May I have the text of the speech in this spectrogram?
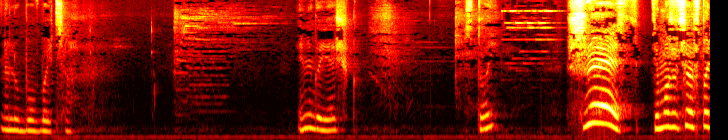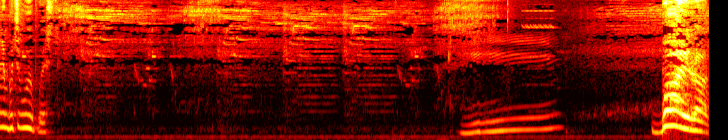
На любого бойца. И мегаящик. Стой. Шесть! Тебе может еще что-нибудь выпасть. И Байрон!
